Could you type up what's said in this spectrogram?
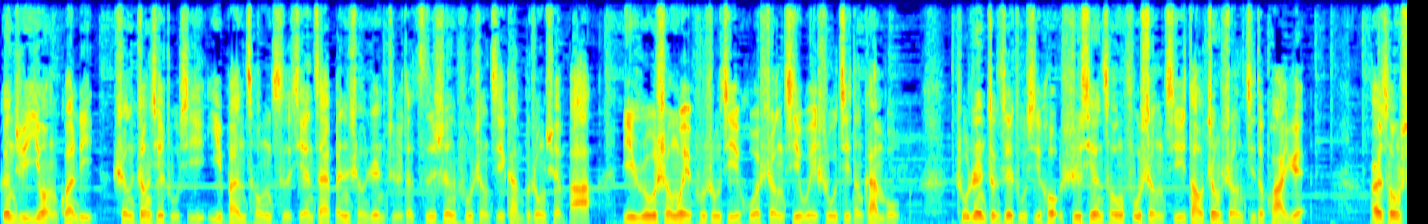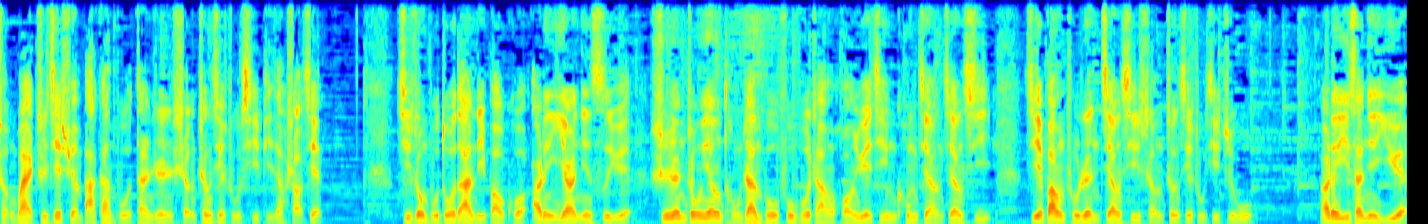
根据以往惯例，省政协主席一般从此前在本省任职的资深副省级干部中选拔，比如省委副书记或省纪委书记等干部。出任政协主席后，实现从副省级到正省级的跨越。而从省外直接选拔干部担任省政协主席比较少见。其中不多的案例包括：二零一二年四月，时任中央统战部副部长黄跃金空降江西，接棒出任江西省政协主席职务。二零一三年一月，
